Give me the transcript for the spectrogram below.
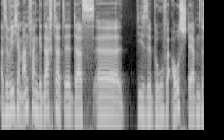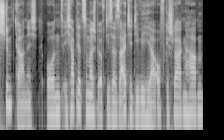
Also wie ich am Anfang gedacht hatte, dass äh, diese Berufe aussterben, das stimmt gar nicht. Und ich habe hier zum Beispiel auf dieser Seite, die wir hier aufgeschlagen haben,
